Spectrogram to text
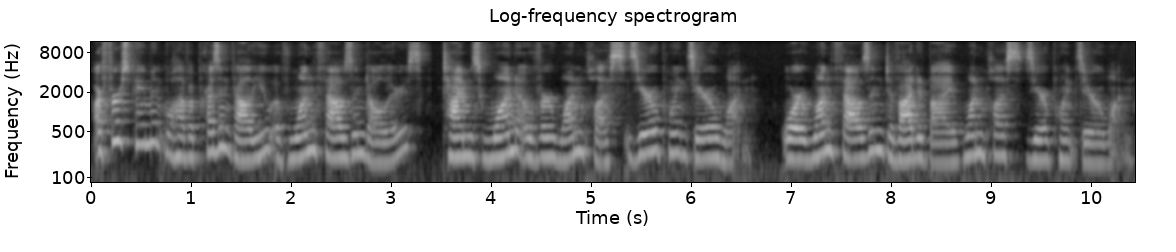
Our first payment will have a present value of $1,000 times 1 over 1 plus 0.01, or 1,000 divided by 1 plus 0.01.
